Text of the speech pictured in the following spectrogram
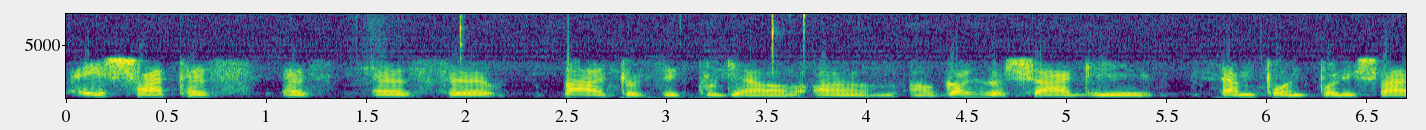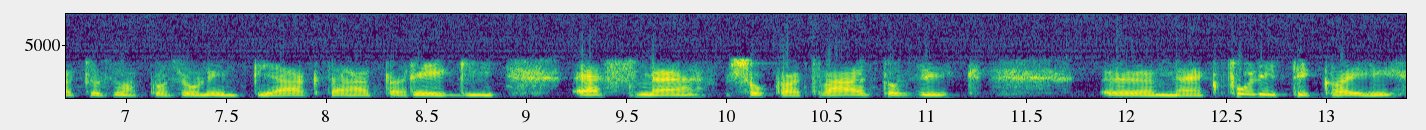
és hát ez, ez, ez változik, ugye a, a, a gazdasági szempontból is változnak az olimpiák, tehát a régi eszme sokat változik, meg politikai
